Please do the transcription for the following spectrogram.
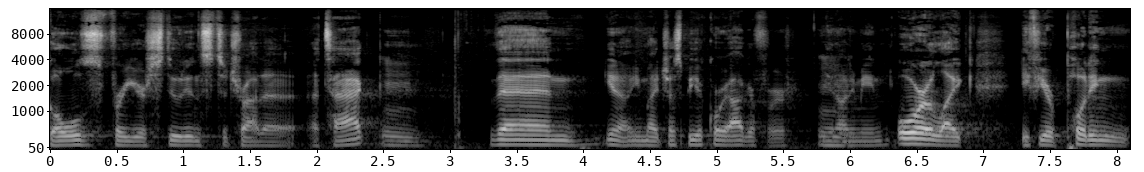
goals for your students to try to attack, mm. then you know you might just be a choreographer. You know what I mm. mean? Or like if you're putting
